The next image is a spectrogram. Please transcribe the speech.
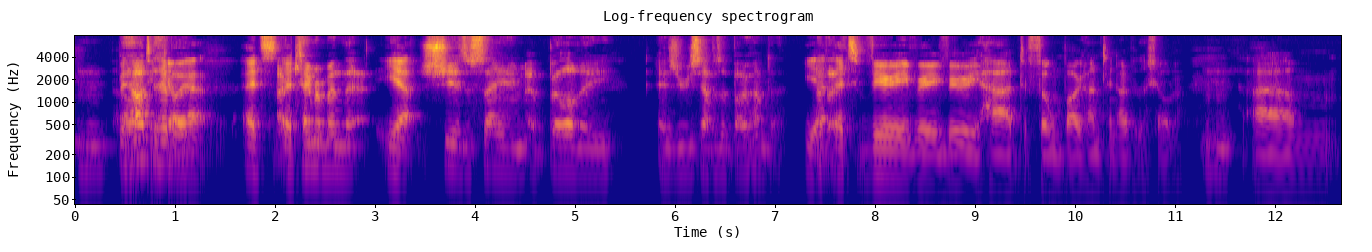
Mhm. I Be like hard to have a, out. It's a it's cameraman that yeah, shares the same ability as yourself as a bow hunter. yeah. But- It's very, very, very hard to film bow hunting over the shoulder. hmm Um,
